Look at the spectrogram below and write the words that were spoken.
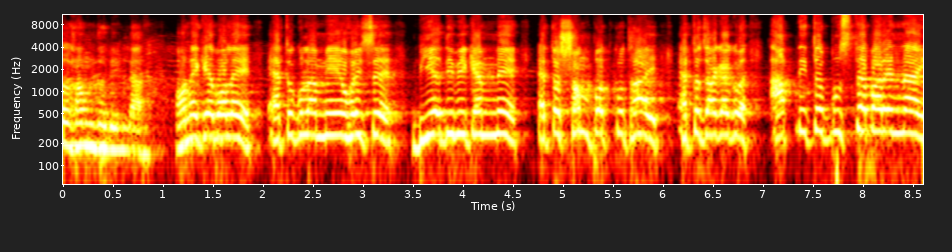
আলহামদুলিল্লাহ। অনেকে বলে, এতগুলা মেয়ে হয়েছে বিয়ে দিবি কেমনে? এত সম্পদ কোথায়? এত জায়গা আপনি তো বুঝতে পারেন নাই,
